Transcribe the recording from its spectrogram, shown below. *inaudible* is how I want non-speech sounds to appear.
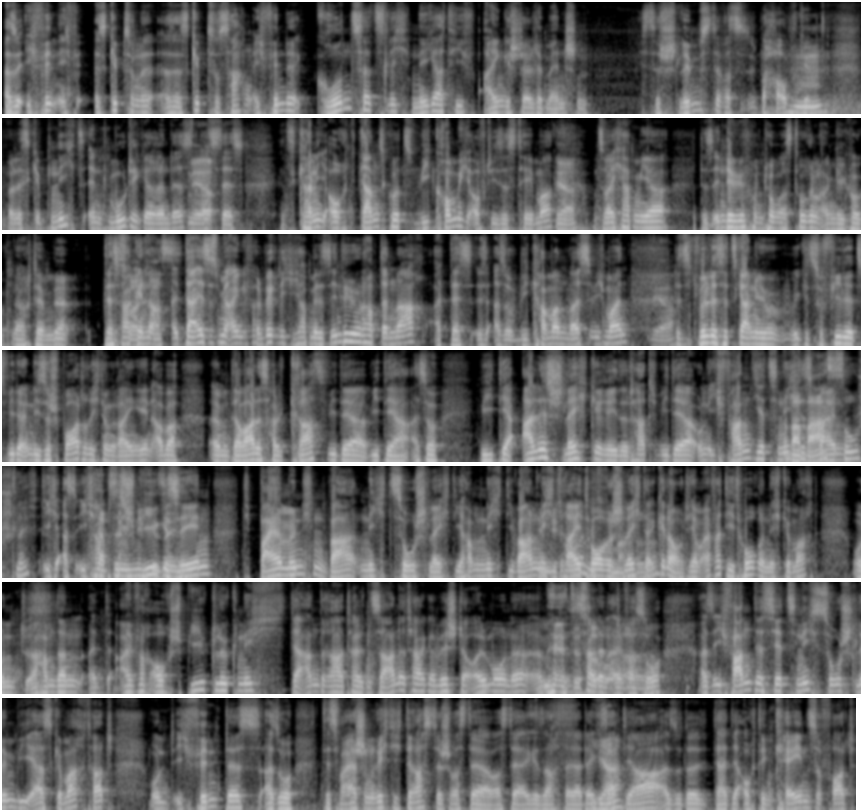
also ich finde, ich, es gibt so eine, also es gibt so Sachen, ich finde grundsätzlich negativ eingestellte Menschen ist das Schlimmste, was es überhaupt Mhm. gibt. Weil es gibt nichts Entmutigerendes Ja. als das. Jetzt kann ich auch ganz kurz, wie komme ich auf dieses Thema? Ja. Und zwar, ich habe mir das Interview von Thomas Tuchel angeguckt nach dem. Ja, das, das war, war genau. krass. Da ist es mir eingefallen, wirklich. Ich habe mir das Interview und habe danach. ah, Das ist, also, wie kann man, weißt du, wie ich meine? ja. Das, ich will das jetzt gar nicht so viel jetzt wieder in diese Sportrichtung reingehen, aber ähm, da war das halt krass, wie der, wie der, also wie der alles schlecht geredet hat, wie der, und ich fand jetzt nicht, aber war Bayern, es so schlecht? ich, also ich Ich habe das nicht Spiel gesehen. gesehen. die Bayern München war nicht so schlecht, die haben nicht, die waren Die nicht die drei Tore nicht Tore gemacht, schlechter, oder? genau, die haben einfach die Tore nicht gemacht und haben dann einfach auch Spielglück nicht, der andere hat halt einen Sahnetag erwischt, der Olmo, ne, *laughs* ähm, Nee, das, das ist halt dann einfach so. Also ich fand das jetzt nicht so schlimm, wie er es gemacht hat. Und ich finde das, also das war ja schon richtig drastisch, was der, was der gesagt hat. Er hat ja Ja. gesagt, ja, also der, der hat ja auch den Kane sofort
